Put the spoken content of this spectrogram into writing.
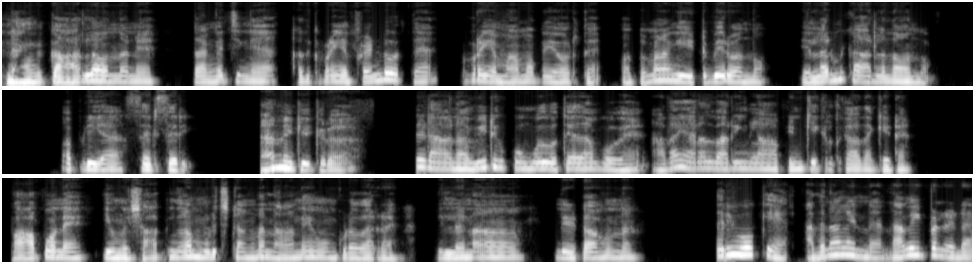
நாங்க கார்ல வந்தோனே தங்கச்சிங்க அதுக்கப்புறம் என் ஃப்ரெண்டு ஒருத்தன் அப்புறம் என் மாமா பையன் ஒருத்தன். மொத்தமா நாங்க எட்டு பேர் வந்தோம். எல்லாருமே கார்ல தான் வந்தோம். அப்படியா? சரி சரி. ஏன்னு கேக்குற? இல்லடா நான் வீட்டுக்கு போகும்போது ஒத்தையா தான் போவேன். அதான் யாராவது வரீங்களா அப்படின்னு கேட்கறதுக்காக தான் கேட்டேன். பாப்போனே இவங்க ஷாப்பிங் எல்லாம் முடிச்சிட்டாங்கன்னா நானே உன் கூட வர்றேன். இல்லனா லேட் ஆகும்ண்ணே சரி ஓகே அதனால என்ன? நான் வெயிட் பண்றேன்டா.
